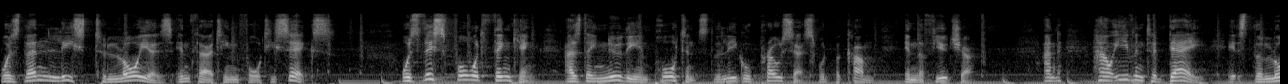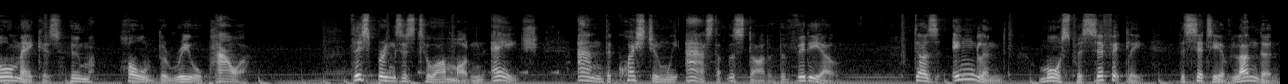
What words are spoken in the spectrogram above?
was then leased to lawyers in 1346. Was this forward thinking as they knew the importance the legal process would become in the future? And how even today it's the lawmakers whom hold the real power? This brings us to our modern age and the question we asked at the start of the video. Does England, more specifically the City of London,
